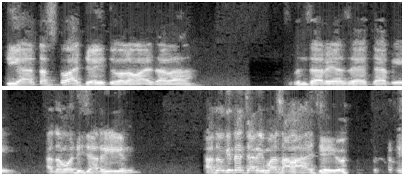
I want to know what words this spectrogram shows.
di atas tuh ada itu kalau nggak salah. Sebentar ya saya cari. Atau mau dicariin? Atau kita cari masalah aja yuk.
